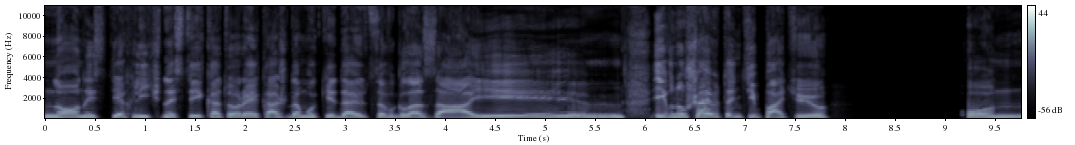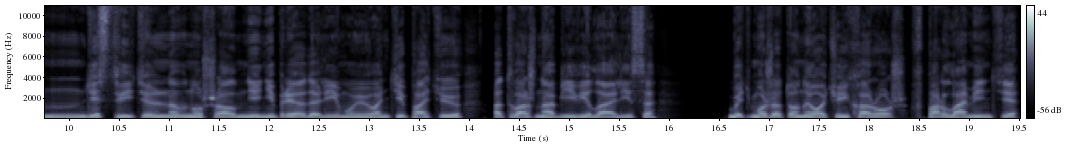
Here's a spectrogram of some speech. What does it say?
«Но он из тех личностей, которые каждому кидаются в глаза и... и внушают антипатию». «Он действительно внушал мне непреодолимую антипатию», — отважно объявила Алиса. «Алиса». может, он и очень хорош в парламенте,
